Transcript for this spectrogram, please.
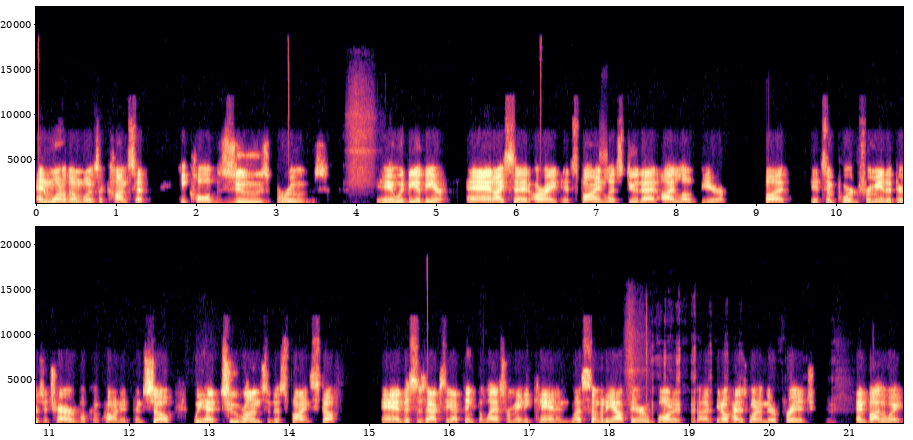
and one of them was a concept he called Zoos Brews. It would be a beer, And I said, all right, it's fine. Let's do that. I love beer, but it's important for me that there's a charitable component. And so we had two runs of this fine stuff. And this is actually, I think, the last remaining can, unless somebody out there who bought it, uh, you know, has one in their fridge. And by the way,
